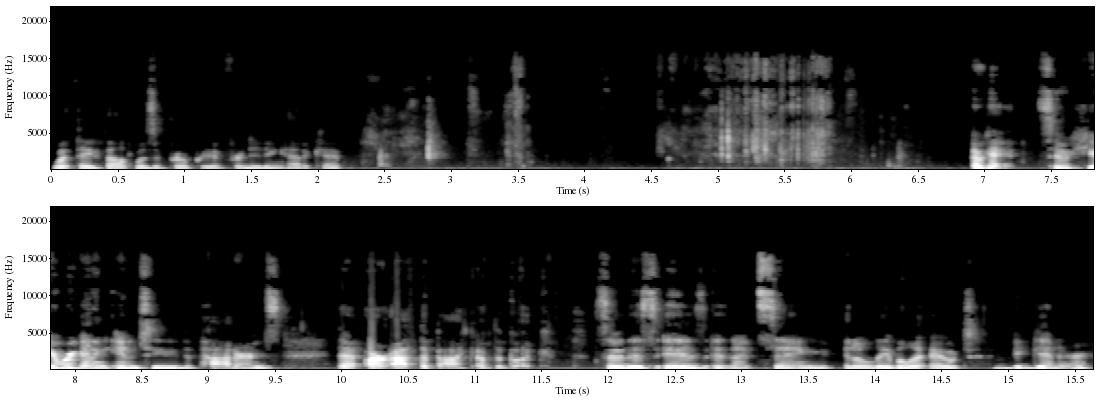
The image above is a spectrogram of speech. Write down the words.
what they felt was appropriate for knitting etiquette. Okay, so here we're getting into the patterns that are at the back of the book. So this is, and it's saying, it'll label it out beginner.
